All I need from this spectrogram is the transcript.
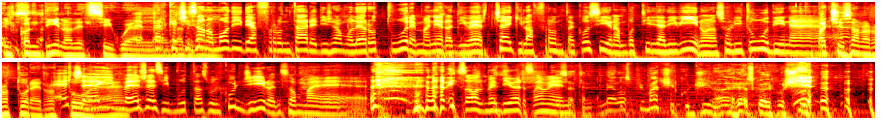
Il continuo del sequel. Eh, perché ci sono modi di affrontare diciamo, le rotture in maniera diversa. C'è chi lo affronta così, una bottiglia di vino, una solitudine. Poi ci sono rotture e E rotture. c'è chi eh. invece si butta sul cugino, insomma, e la risolve diversamente. Esatto, me lo spiumacci il cugino, eh, esco del cuscino.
